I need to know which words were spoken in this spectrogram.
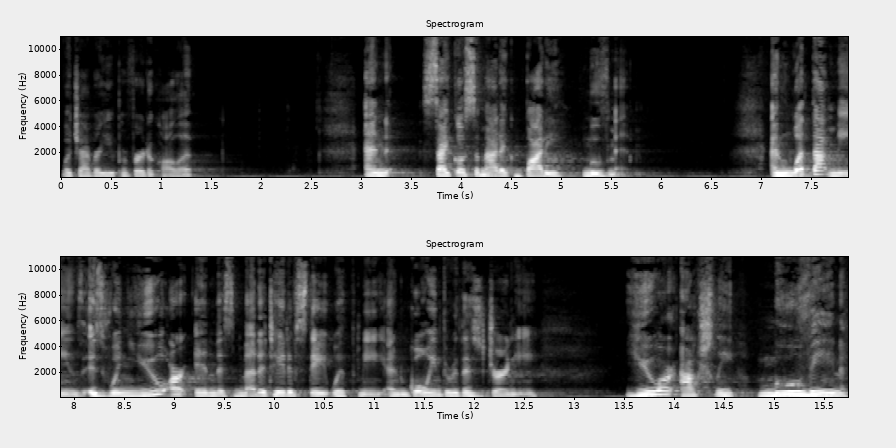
whichever you prefer to call it, and psychosomatic body movement. And what that means is when you are in this meditative state with me and going through this journey, you are actually moving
